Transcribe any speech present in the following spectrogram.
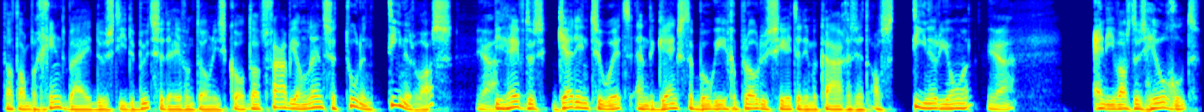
dat dan begint bij dus die debuut-cd van Tony Scott, dat Fabian Lensen toen een tiener was. Ja. Die heeft dus Get Into It en The Gangster Boogie geproduceerd en in elkaar gezet als tienerjongen. ja. En die was dus heel goed.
